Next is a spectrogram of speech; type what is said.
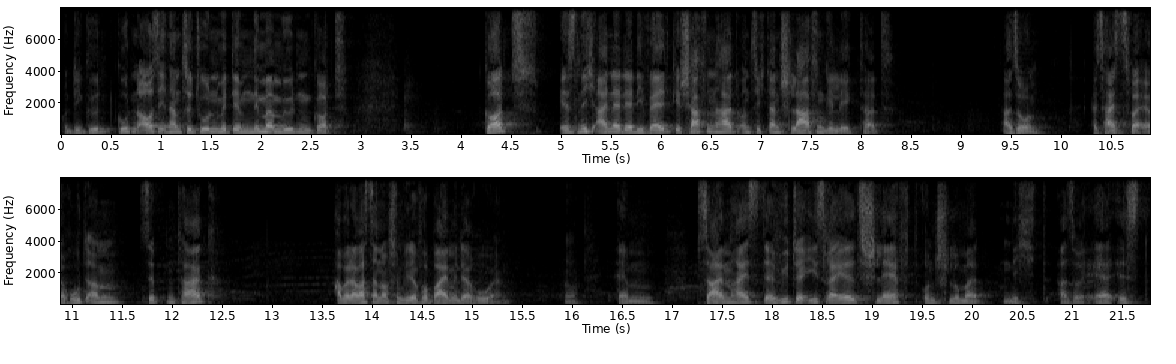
Und die guten Aussichten haben zu tun mit dem nimmermüden Gott. Gott ist nicht einer, der die Welt geschaffen hat und sich dann schlafen gelegt hat. Also, es heißt zwar, er ruht am siebten Tag, aber da war es dann auch schon wieder vorbei mit der Ruhe. Im Psalm heißt, der Hüter Israels schläft und schlummert nicht. Also er ist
